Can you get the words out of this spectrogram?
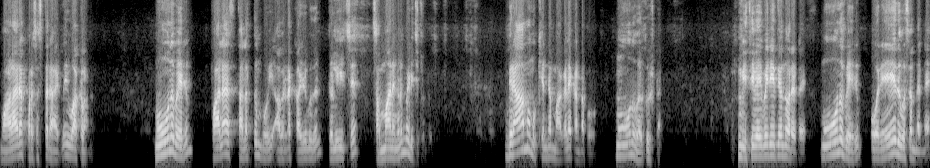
വളരെ പ്രശസ്തരായിട്ടുള്ള യുവാക്കളാണ്. മൂന്ന് പേരും പല സ്ഥലത്തും പോയി അവരുടെ കഴിവുകൾ തെളിയിച്ച് സമ്മാനങ്ങളും മേടിച്ചിട്ടുണ്ട്. ഗ്രാമമുഖ്യന്റെ മകളെ കണ്ടപ്പോൾ മൂന്ന് പേർക്കും ഇഷ്ടം. വിധി വൈപരീത്യം എന്ന് പറയട്ടെ മൂന്ന് പേരും ഒരേ ദിവസം തന്നെ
